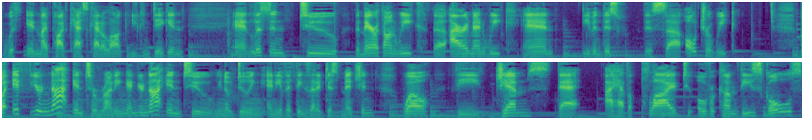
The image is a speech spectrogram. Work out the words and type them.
within my podcast catalog. You can dig in and listen to the marathon week, the Ironman week, and even this this uh, ultra week. But if you're not into running and you're not into, you know, doing any of the things that I just mentioned, well, the gems that I have applied to overcome these goals,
